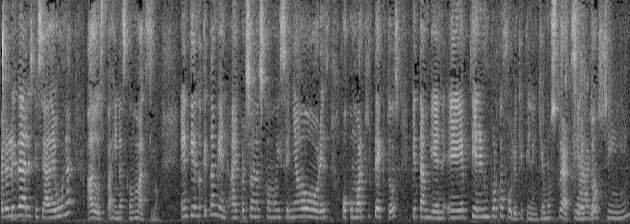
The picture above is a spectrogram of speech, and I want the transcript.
Pero lo ideal es que sea de una a dos páginas como máximo. Entiendo que también hay personas como diseñadores o como arquitectos que también eh, tienen un portafolio que tienen que mostrar, ¿cierto? Claro, sí.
